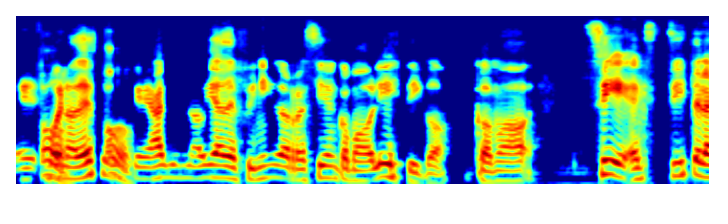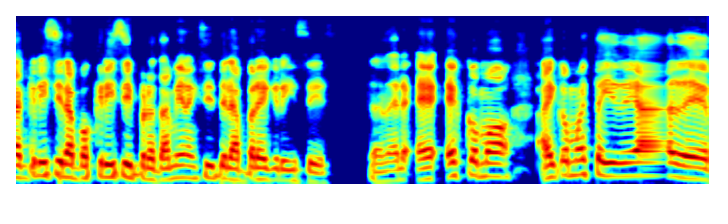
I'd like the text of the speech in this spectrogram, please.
eh, todo, bueno, de eso todo. que alguien lo había definido recién como holístico, como sí, existe la crisis y la poscrisis, pero también existe la precrisis. Eh, Es como, hay como esta idea de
